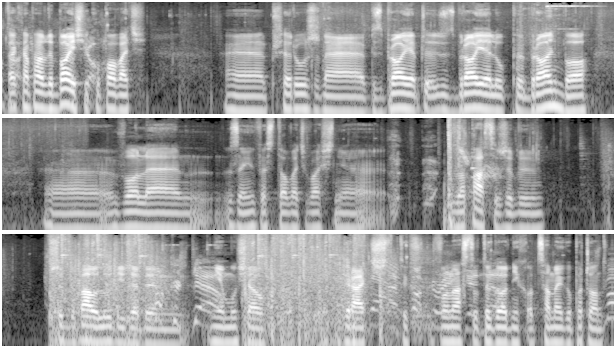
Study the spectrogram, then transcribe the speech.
e, tak naprawdę boję się kupować e, przeróżne zbroje, zbroje lub broń, bo wolę zainwestować właśnie w zapasy, żeby przybywało ludzi, żebym nie musiał grać tych 12 tygodni od samego początku.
